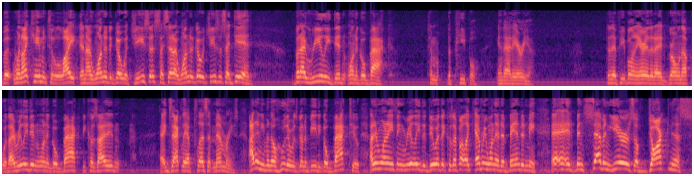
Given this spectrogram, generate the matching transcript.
but when I came into the light and I wanted to go with Jesus, I said I wanted to go with Jesus. I did, but I really didn't want to go back to the people in that area to the people in the area that I had grown up with. I really didn't want to go back because I didn't exactly have pleasant memories. I didn't even know who there was going to be to go back to. I didn't want anything really to do with it because I felt like everyone had abandoned me. It had been seven years of darkness,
